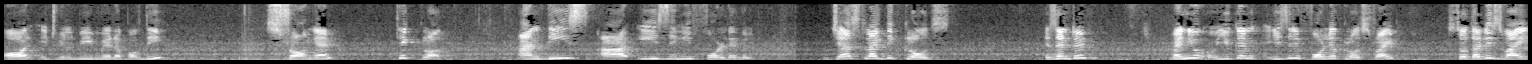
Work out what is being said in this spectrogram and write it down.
or it will be made up of the strong and thick cloth and these are easily foldable just like the clothes isn't it? When you you can easily fold your clothes right? So that is why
